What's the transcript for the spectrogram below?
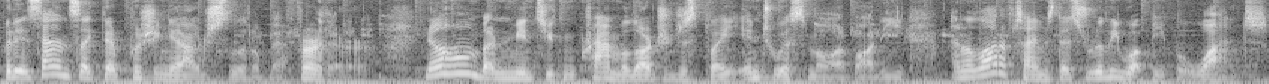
but it sounds like they're pushing pushing it out just a little bit further. No home button means you can cram a larger display into a smaller body, and a lot of times that's really what people want.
